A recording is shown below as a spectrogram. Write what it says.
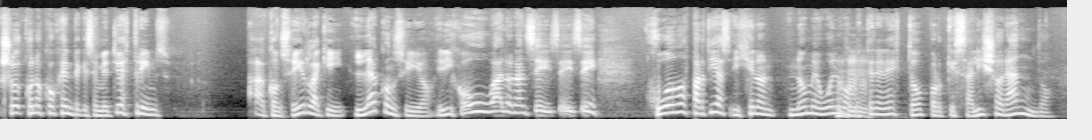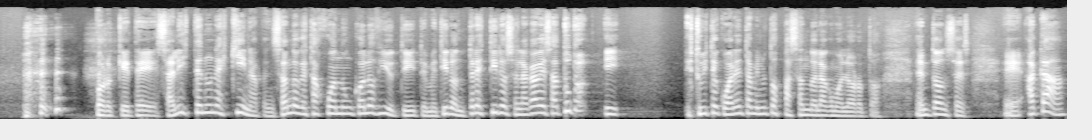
yo conozco gente que se metió a streams a conseguirla aquí, la consiguió y dijo, uh, Valorant, sí, sí, sí. Jugó dos partidas y dijeron, no me vuelvo a meter en esto porque salí llorando. Porque te saliste en una esquina pensando que estás jugando un Call of Duty, te metieron tres tiros en la cabeza tutu, y estuviste 40 minutos pasándola como el orto. Entonces, eh, acá,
